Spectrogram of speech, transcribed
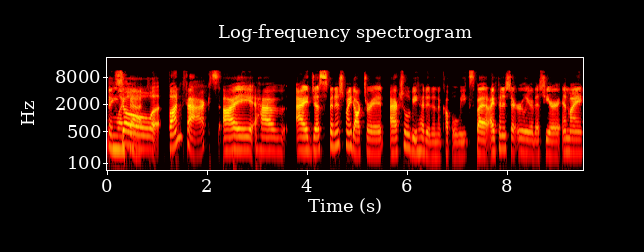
thing like so, that. So fun facts i have i just finished my doctorate. I actually will be headed in a couple weeks but i finished it earlier this year and my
